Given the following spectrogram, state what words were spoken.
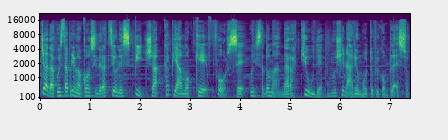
Già da questa prima considerazione spiccia capiamo che forse questa domanda racchiude uno scenario molto più complesso.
